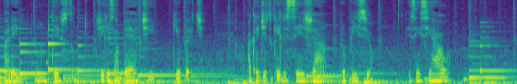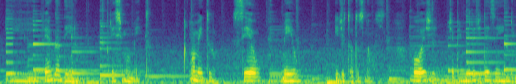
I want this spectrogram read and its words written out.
Deparei um texto de Elizabeth Gilbert. Acredito que ele seja propício, essencial e verdadeiro para este momento. Um momento seu, meu e de todos nós. Hoje, dia 1 de dezembro,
